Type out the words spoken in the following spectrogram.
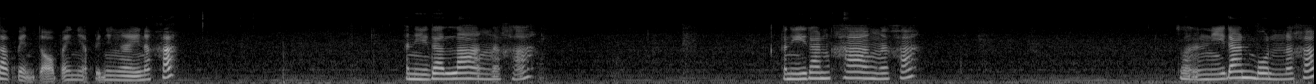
จากเปลี่ยนจอไปเนี่ยเป็นยังไงนะคะ อันนี้ด้านล่างนะคะ อันนี้ด้านข้างนะคะ ส่วนอันนี้ด้านบนนะคะ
